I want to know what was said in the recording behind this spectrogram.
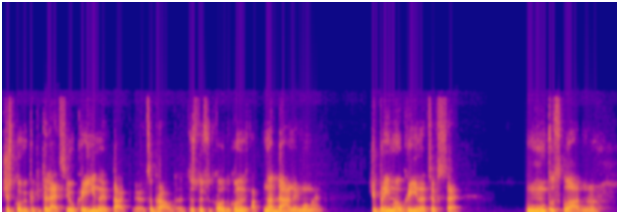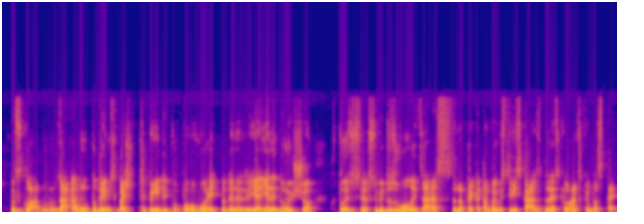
часткової капітуляції України, так е, це правда. Це 100% доконаний факт на даний момент. Чи прийме Україна це все? Ну тут складно. Тут складно. Зараз ну подивимося, бачите, поїдуть, поговорять, подивимося. Я, я не думаю, що хтось собі дозволить зараз, наприклад, там вивести війська з Донецької Луганської областей.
